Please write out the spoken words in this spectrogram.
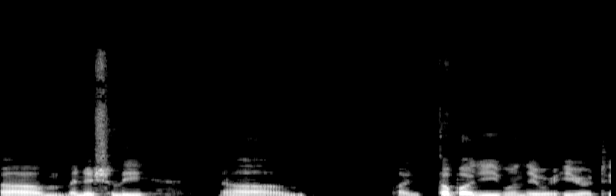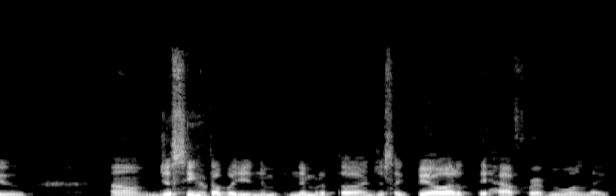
um, initially. Um, like Tapaji when they were here too. Um, just seeing Yep. Tapaji Nimrata and just like pyar that they have for everyone, like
